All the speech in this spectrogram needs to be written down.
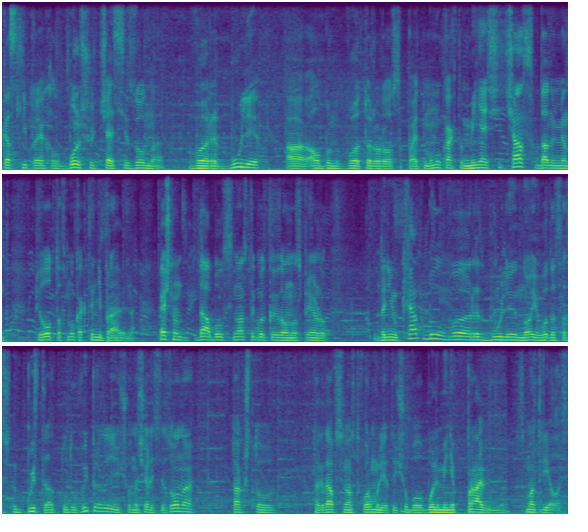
Гасли проехал большую часть сезона в Red Bull, а Албан в Торросо. Поэтому, ну, как-то менять сейчас, в данный момент, пилотов, ну, как-то неправильно. Конечно, да, был 17 год, когда у нас, к примеру, Данил Крат был в Red Bull, но его достаточно быстро оттуда выперли еще в начале сезона. Так что тогда в 17 формуле это еще было более-менее правильно смотрелось.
